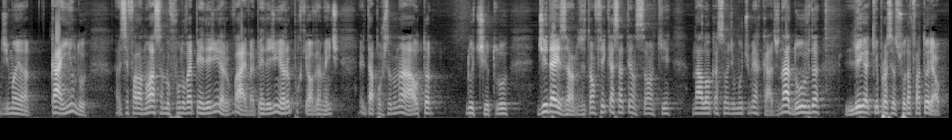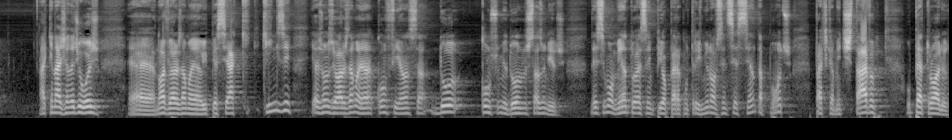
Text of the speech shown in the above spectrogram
de manhã caindo, aí você fala, nossa, meu fundo vai perder dinheiro. Vai, vai perder dinheiro porque obviamente ele está apostando na alta do título de 10 anos. Então fica essa atenção aqui na alocação de multimercados. Na dúvida, liga aqui para o assessor da Fatorial. Aqui na agenda de hoje, é, 9 horas da manhã, o IPCA 15 e às 11 horas da manhã, confiança do consumidor nos Estados Unidos. Nesse momento, o S&P opera com 3.960 pontos, praticamente estável. O petróleo,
